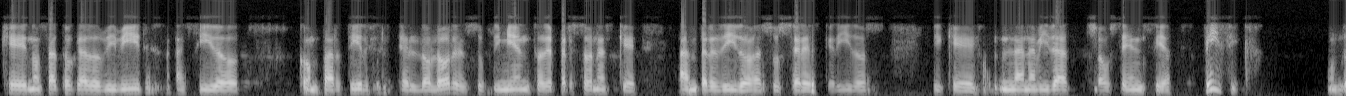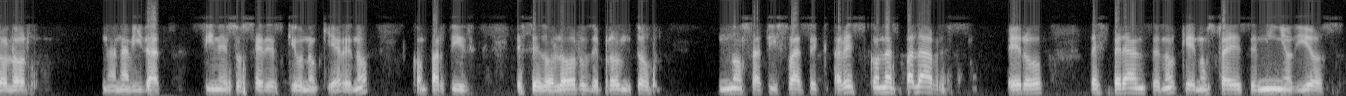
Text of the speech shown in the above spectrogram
que nos ha tocado vivir ha sido compartir el dolor, el sufrimiento de personas que han perdido a sus seres queridos y que la Navidad, su ausencia física, un dolor, la Navidad sin esos seres que uno quiere, ¿no? Compartir ese dolor de pronto no satisface a veces con las palabras, pero la esperanza, ¿no? Que nos trae ese niño Dios,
